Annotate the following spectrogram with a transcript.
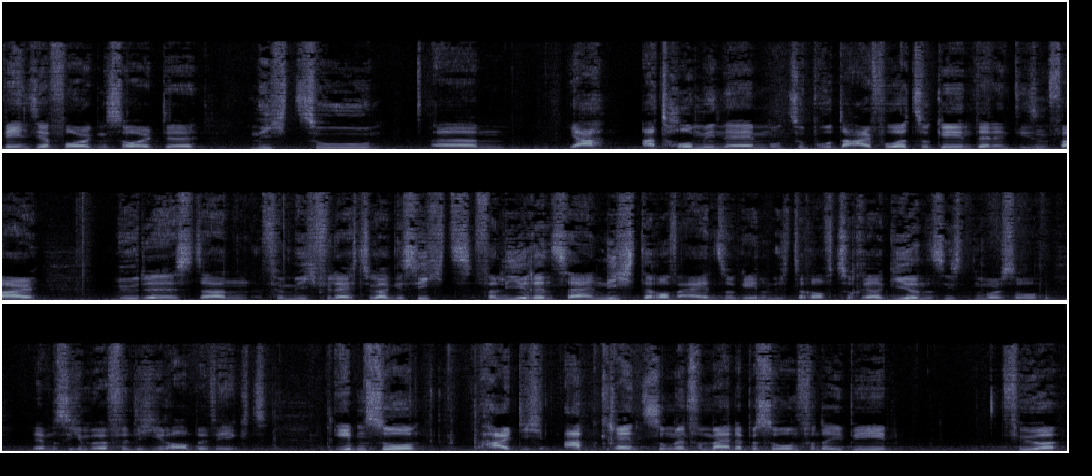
wenn sie erfolgen sollte, nicht zu ähm, ja, ad hominem und zu brutal vorzugehen, denn in diesem Fall würde es dann für mich vielleicht sogar gesichtsverlierend sein, nicht darauf einzugehen und nicht darauf zu reagieren. Das ist nun mal so, wenn man sich im öffentlichen Raum bewegt. Ebenso halte ich Abgrenzungen von meiner Person, von der IB, für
